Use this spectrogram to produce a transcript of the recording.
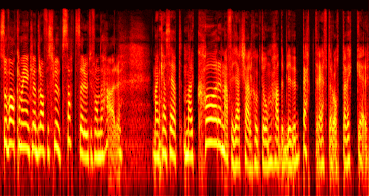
Så vad kan man egentligen dra för slutsatser utifrån det här? Man kan säga att markörerna för hjärt-kärlsjukdom hade blivit bättre efter åtta veckor.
